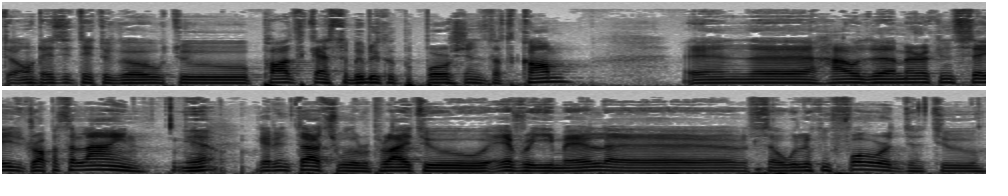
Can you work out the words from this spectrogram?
don't hesitate to go to podcast to biblicalproportions.com and uh, how the Americans say, drop us a line. Yeah. Get in touch. We'll reply to every email. Uh, so we're looking forward to.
